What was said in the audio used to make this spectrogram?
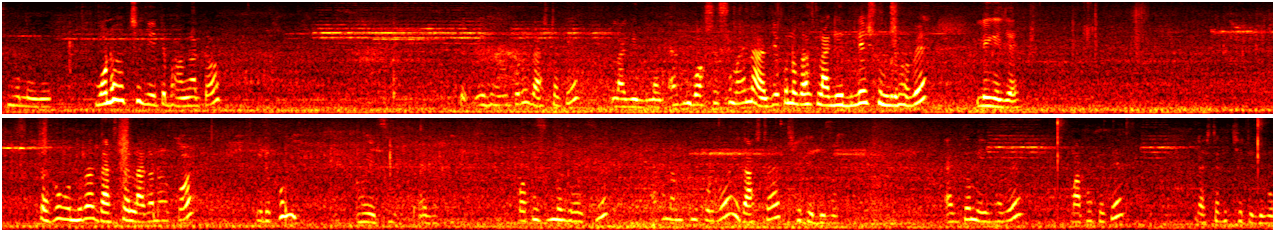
সুন্দর লেগে মনে হচ্ছে যে এটা ভাঙা টপ। তো এইভাবে করে গাছটাকে লাগিয়ে দিলাম। এখন বর্ষার সময় না, যে কোনো গাছ লাগিয়ে দিলে সুন্দরভাবে লেগে যায়। দেখো বন্ধুরা, গাছটা লাগানোর পর এরকম হয়েছে। কত সুন্দর হয়েছে। এখন আমি কী করব? এই গাছটা ছেটে দেবো। একদম এইভাবে মাথা থেকে গাছটাকে ছেটে দেবো।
